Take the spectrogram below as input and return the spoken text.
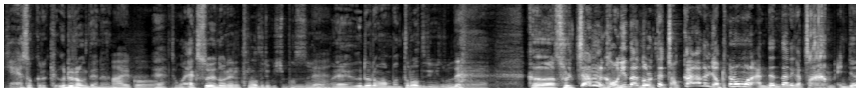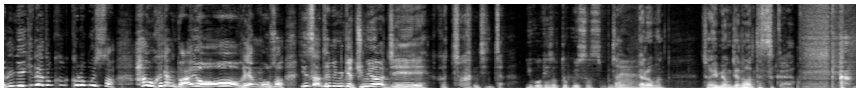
계속 그렇게 으르렁대는 아이고. 예, 정말 엑소의 노래를 틀어드리고 싶었어요. 네. 예, 으르렁 한번 틀어드리고 싶어요. 네. 예. 그 술잔을 거기다 놓을 때 젓가락을 옆에 놓으면 안 된다니까 참 몇 년을 얘기를 해도 그, 그러고 있어 하고 그냥 놔요 그냥 모서 인사드리는 게 중요하지 그 참 진짜 이거 계속 듣고 있었습니다 자 네. 여러분 저희 명절은 어땠을까요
